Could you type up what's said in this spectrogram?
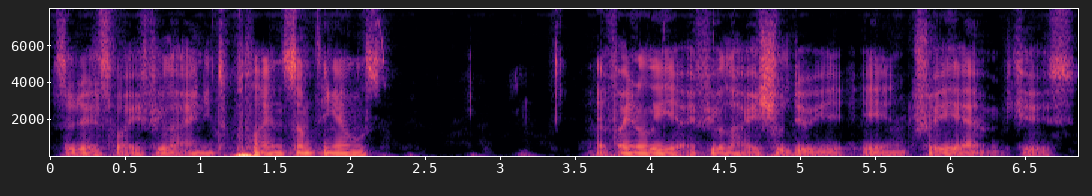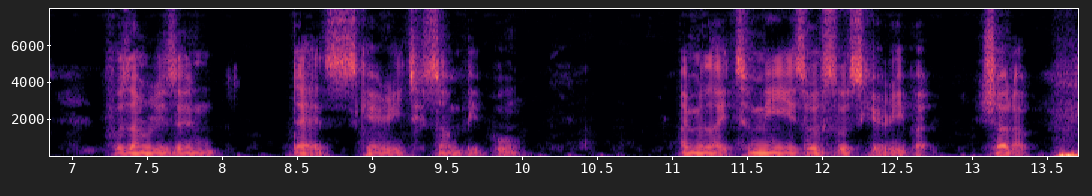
So that's why I feel like I need to plan something else. And finally, I feel like I should do it in 3 a.m. because for some reason that's scary to some people. I mean, like to me, it's also scary, but shut up.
